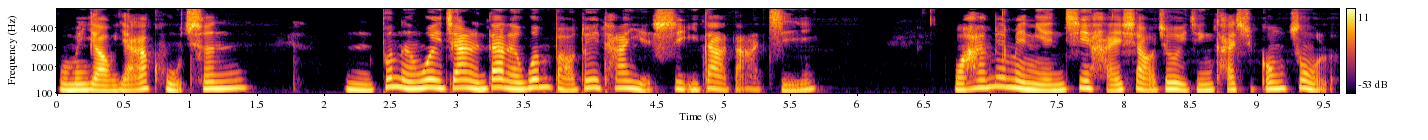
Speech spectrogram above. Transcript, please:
我们咬牙苦撑，嗯，不能为家人带来温饱，对他也是一大打击。我和妹妹年纪还小，就已经开始工作了。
